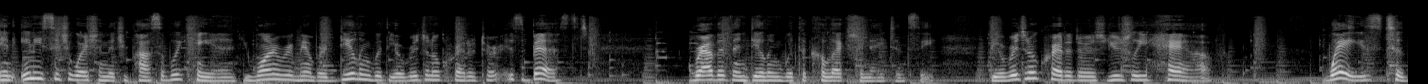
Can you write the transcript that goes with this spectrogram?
In any situation that you possibly can, you want to remember dealing with the original creditor is best rather than dealing with the collection agency. The original creditors usually have ways to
